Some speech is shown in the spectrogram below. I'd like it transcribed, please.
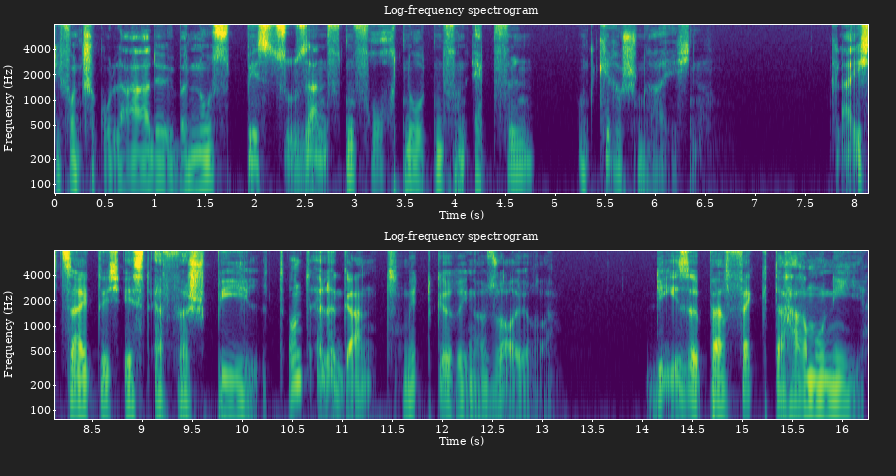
die von Schokolade über Nuss bis zu sanften Fruchtnoten von Äpfeln und Kirschen reichen. Gleichzeitig ist er verspielt und elegant mit geringer Säure. Diese perfekte Harmonie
